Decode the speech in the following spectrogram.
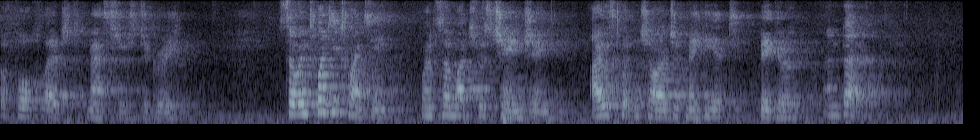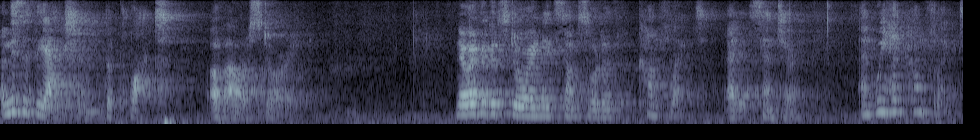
a full-fledged master's degree. So in 2020, when so much was changing, I was put in charge of making it bigger and better. And this is the action, the plot of our story. Now, every good story needs some sort of conflict at its center. And we had conflict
